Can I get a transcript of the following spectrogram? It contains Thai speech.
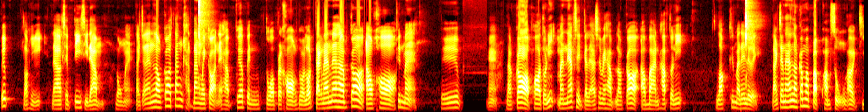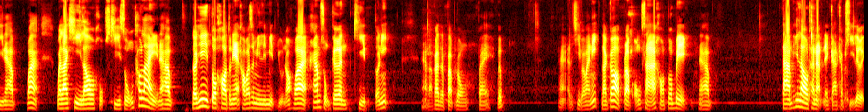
ปึ๊บล็อกอย่างนี้แล้วเซฟตี้สีดำ ลงมา หลังจากนั้นเราก็ตั้งขาตั้งไว้ก่อนนะครับ เพื่อเป็นตัวประคองตัวรถ จากนั้นนะครับก็เอาคอขึ้นมาปึ๊บอ่าแล้วก็พอตัวนี้มันแนบสนิทกันแล้วใช่ไหมครับเราก็เอาบานพับตัวนี้ล็อกขึ้นมาได้เลย หลังจากนั้นเราก็มาปรับความสูงเอาอีกทีนะครับ ว่าเวลาขี่เราขี่สูงเท่าไหร่นะครับ โดยที่ตัวคอตัวนี้เขาก็จะมีลิมิตอยู่เนาะว่าห้ามสูงเกินขีดตัวนี้อ่เราก็จะปรับลงไปปึ๊บอ่าขีดประมาณนี้ แล้วก็ปรับองศาของตัวเบรกนะครับ ตามที่เราถนัดในการขับขี่เลย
